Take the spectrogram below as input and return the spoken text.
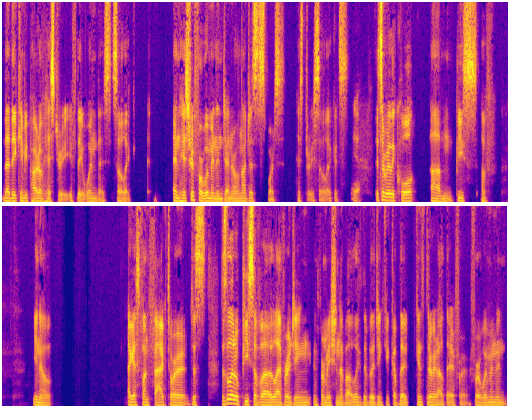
that they can be part of history if they win this. So like and history for women in general not just sports history. So like it's Yeah. it's a really cool um piece of you know i guess fun fact or just just a little piece of uh leveraging information about like the Jean King Cup that can throw it out there for for women. And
